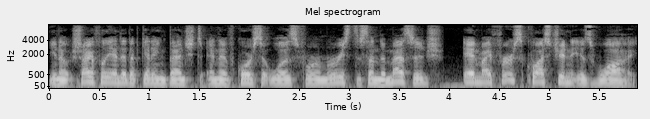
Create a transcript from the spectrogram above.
you know, Scheifele ended up getting benched, and of course it was for Maurice to send a message. And my first question is why?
